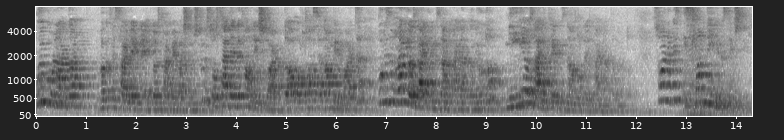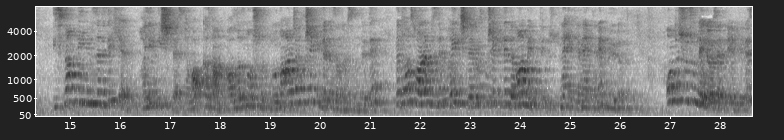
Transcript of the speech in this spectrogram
Uygurlarda vakıf eserlerini göstermeye başlamıştı ve sosyal devlet anlayışı vardı. Daha Orta Asya'dan beri vardı. Bu bizim hangi özelliğimizden kaynaklanıyordu? Milli özelliklerimizden dolayı kaynaklanıyordu. Sonra biz İslam dinini seçtik. İslam dinimize dedi ki, hayır işle, sevap kazan, Allah'ın hoşnutluğunu ancak bu şekilde kazanırsın dedi. Ve daha sonra bizim hayır işlerimiz bu şekilde devam etti. Üstüne eklene eklene büyüdü. Onu da şu cümleyle özetleyebiliriz.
